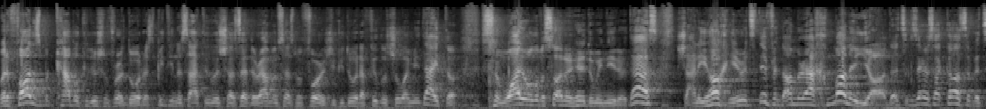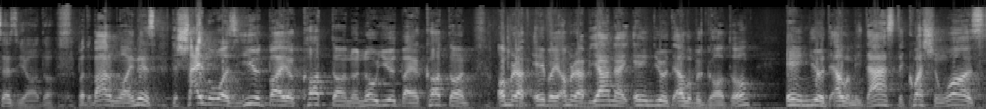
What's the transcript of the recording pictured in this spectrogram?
When a father is Makabal Kedusha for a daughter, speaking to Sati Lisha said, the Rambam says before, she could do it Afilu Shalom Yidaito. So why all of a sudden here do we need her? That's Shani Hach, here it's different. Amarachmana Yad. That's Xeris Hakas if it says Yada. But the bottom line is, the Shaila was Yud by a Katan or no Yud by a Katan. Amrab Eva, Amrab Yanai, Ein Yud Elo Begadol. Ein Yud Elo Midas. The question was,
